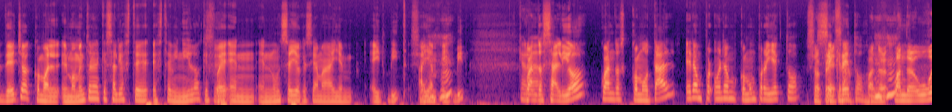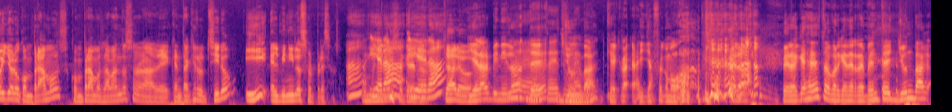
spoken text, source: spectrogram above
de hecho, como el, el momento en el que salió este, este vinilo, que Sí. fue en, en un sello que se llama I Am 8-Bit, I Am 8-Bit, Que ahora- cuando salió, cuando como tal, era, un, era un- como un proyecto Sorpresa. secreto. Cuando, cuando Hugo y yo lo compramos, compramos la banda sonora de Kentucky Road Zero y el vinilo sorpresa. Ah, y era, y era. Claro. Y era el vinilo De- de, de Junebug, Junebug. que ahí ya fue como... pero, pero ¿qué es esto? Porque de repente Junebug,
